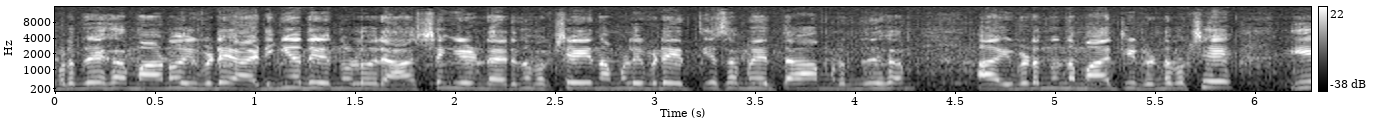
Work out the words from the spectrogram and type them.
മൃതദേഹമാണോ ഇവിടെ അടിഞ്ഞത് എന്നുള്ള ഒരു ആശങ്കയുണ്ടായിരുന്നു. പക്ഷേ നമ്മൾ ഇവിടെ എത്തിയ സമയത്ത് ആ മൃതദേഹം ഇവിടെ നിന്ന് മാറ്റിയിട്ടുണ്ട്. പക്ഷേ ഈ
